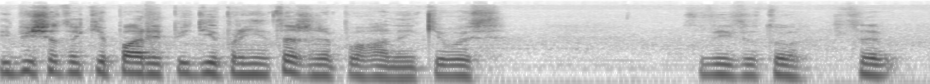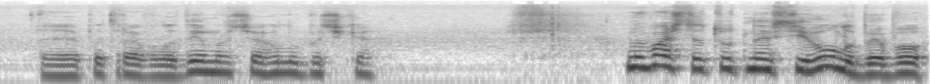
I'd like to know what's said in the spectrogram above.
Тим більше такі пари підібрані теж непоганенькі. Ось сидить ото. Це е, Петра Володимировича голубочка. Ну, бачите, тут не всі голуби, бо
